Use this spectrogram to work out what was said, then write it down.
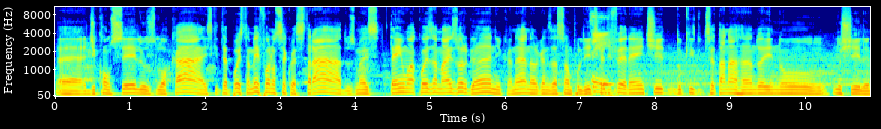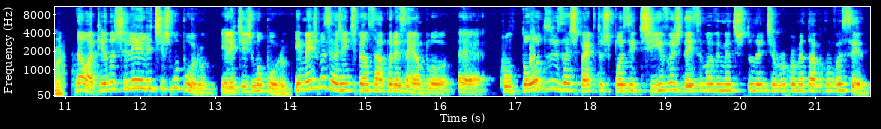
é, de conselhos locais, que depois também foram sequestrados, mas tem uma coisa mais orgânica né, na organização política, Sim. diferente do que você está narrando aí no, no Chile, né? Não, aqui no Chile é elitismo puro. Elitismo puro. E mesmo se a gente pensar, por exemplo, é, com todos os aspectos positivos desse movimento estudantil que eu comentava com você.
